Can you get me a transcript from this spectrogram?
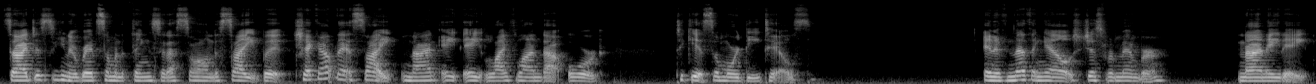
So I just, you know, read some of the things that I saw on the site, but check out that site, 988lifeline.org, to get some more details. And if nothing else, just remember 988.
